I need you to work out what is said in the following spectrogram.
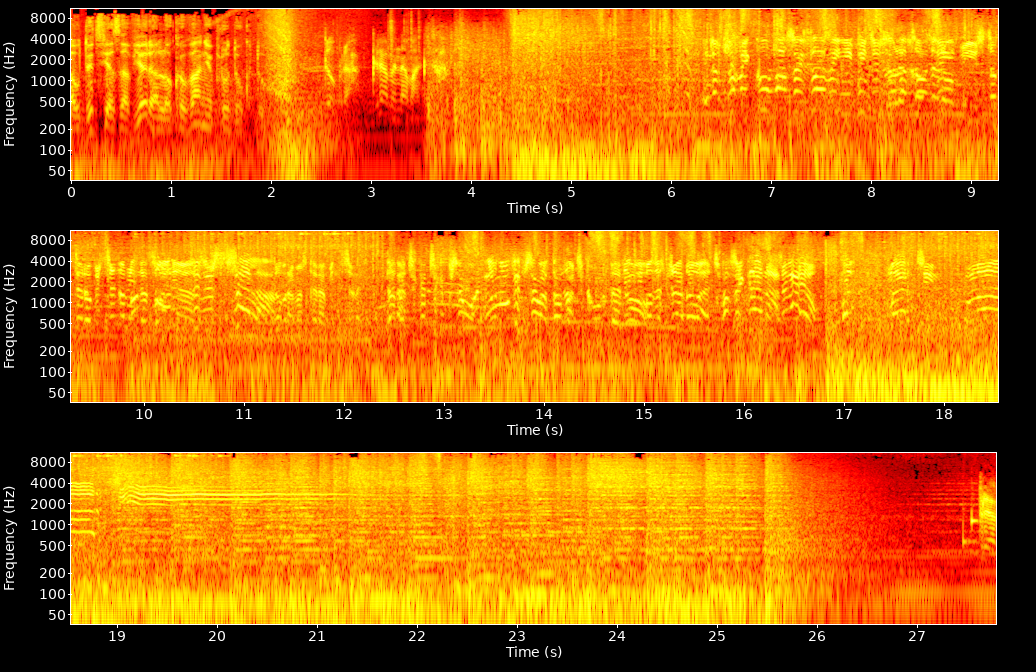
Audycja zawiera lokowanie produktu. Dobra, gramy na maksa. No człowieku, uważaj z lewej, nie widzisz, że Ale co ty zachodzi? robisz? Co ty robisz? Czego mnie No co, zasłaniasz? przecież strzela! Dobra, masz karabin, strzelaj. Dobra, czekaj, czekaj, przeładować. Nie mogę przeładować, kurde, Nie, no! nie możesz przeładować! Uważaj, granat! Strzelają! Ma- Marcin! Marcin!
